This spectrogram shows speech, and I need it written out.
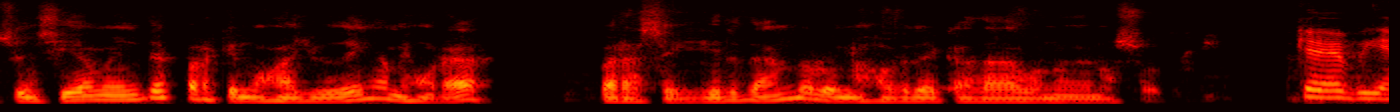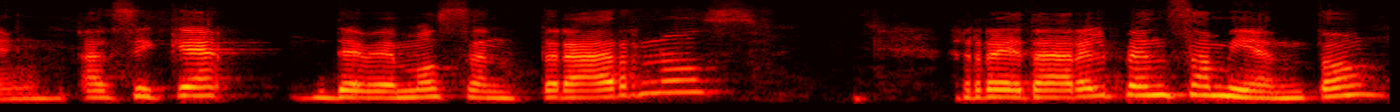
sencillamente es para que nos ayuden a mejorar, para seguir dando lo mejor de cada uno de nosotros. Qué bien. Así que debemos centrarnos, retar el pensamiento,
